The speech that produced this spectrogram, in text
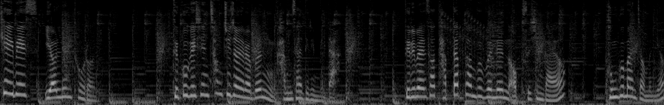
KBS 열린 토론. 듣고 계신 청취자 여러분, 감사드립니다. 들으면서 답답한 부분은 없으신가요? 궁금한 점은요?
